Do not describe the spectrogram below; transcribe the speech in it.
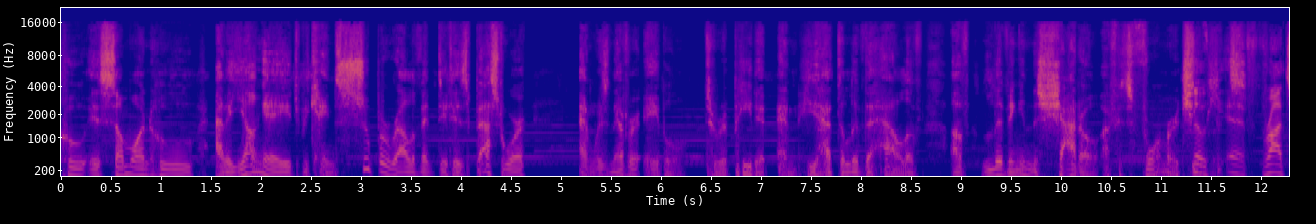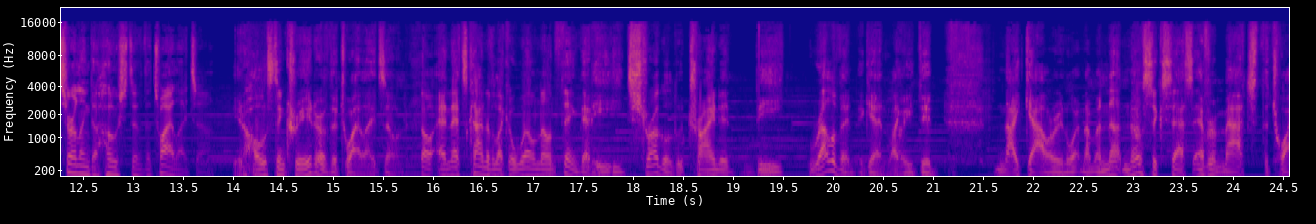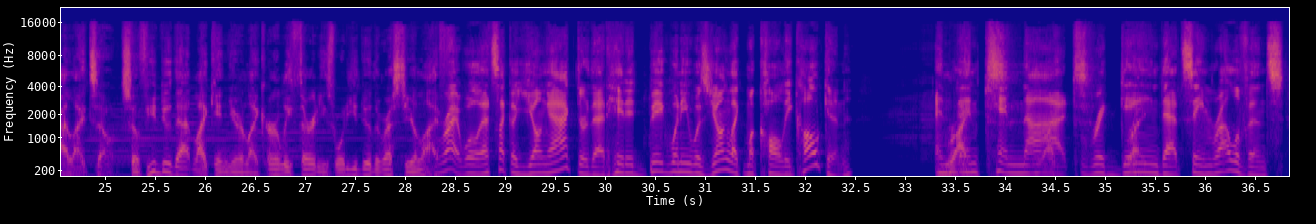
who is someone who, at a young age, became super relevant, did his best work, and was never able to repeat it. And he had to live the hell of of living in the shadow of his former So achievements. he, uh, Rod Serling, the host of The Twilight Zone. you know, host and creator of the Twilight Zone. So, and that's kind of like a well-known thing that he, he struggled with trying to be relevant again, like he did Night Gallery and whatnot. But no, no success ever matched the Twilight Zone. So, if you do that like in your like early 30s, what do you do the rest of your life? Right. Well, that's like a young actor that hit it big when he was young, like Macaulay Culkin, and then Right, cannot regain that same relevance.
